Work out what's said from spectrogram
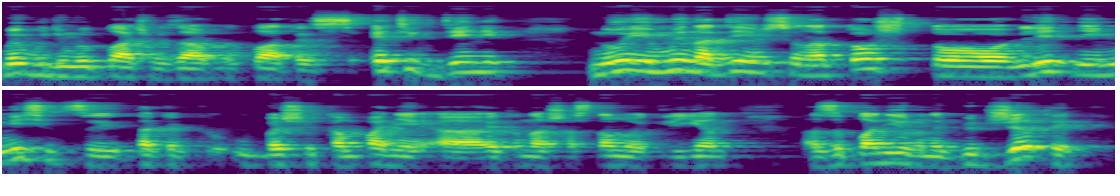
мы будем выплачивать заработные платы с этих денег. Ну и мы надеемся на то, что летние месяцы, так как у больших компаний, это наш основной клиент, запланированы бюджеты,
